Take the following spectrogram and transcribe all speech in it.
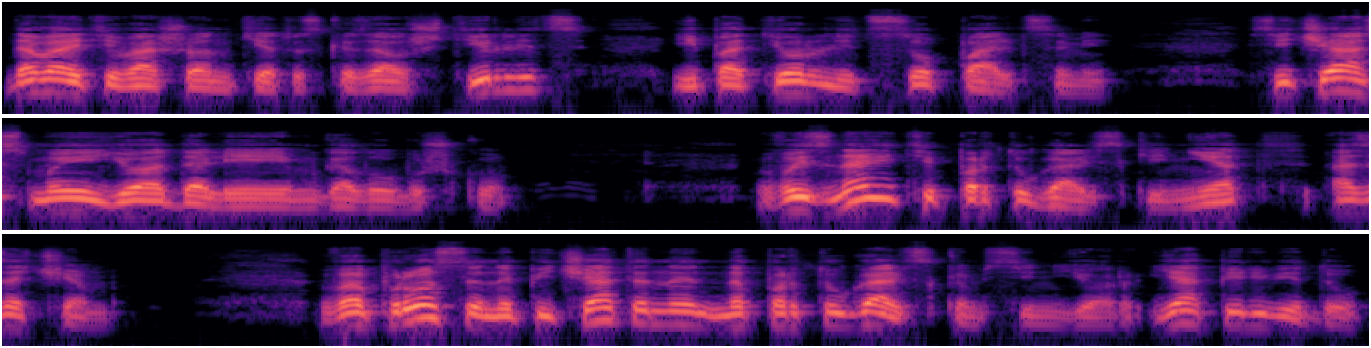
«Давайте вашу анкету», — сказал Штирлиц и потер лицо пальцами. Сейчас мы ее одолеем, голубушку. Вы знаете португальский? Нет. А зачем? Вопросы напечатаны на португальском, сеньор. Я переведу.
